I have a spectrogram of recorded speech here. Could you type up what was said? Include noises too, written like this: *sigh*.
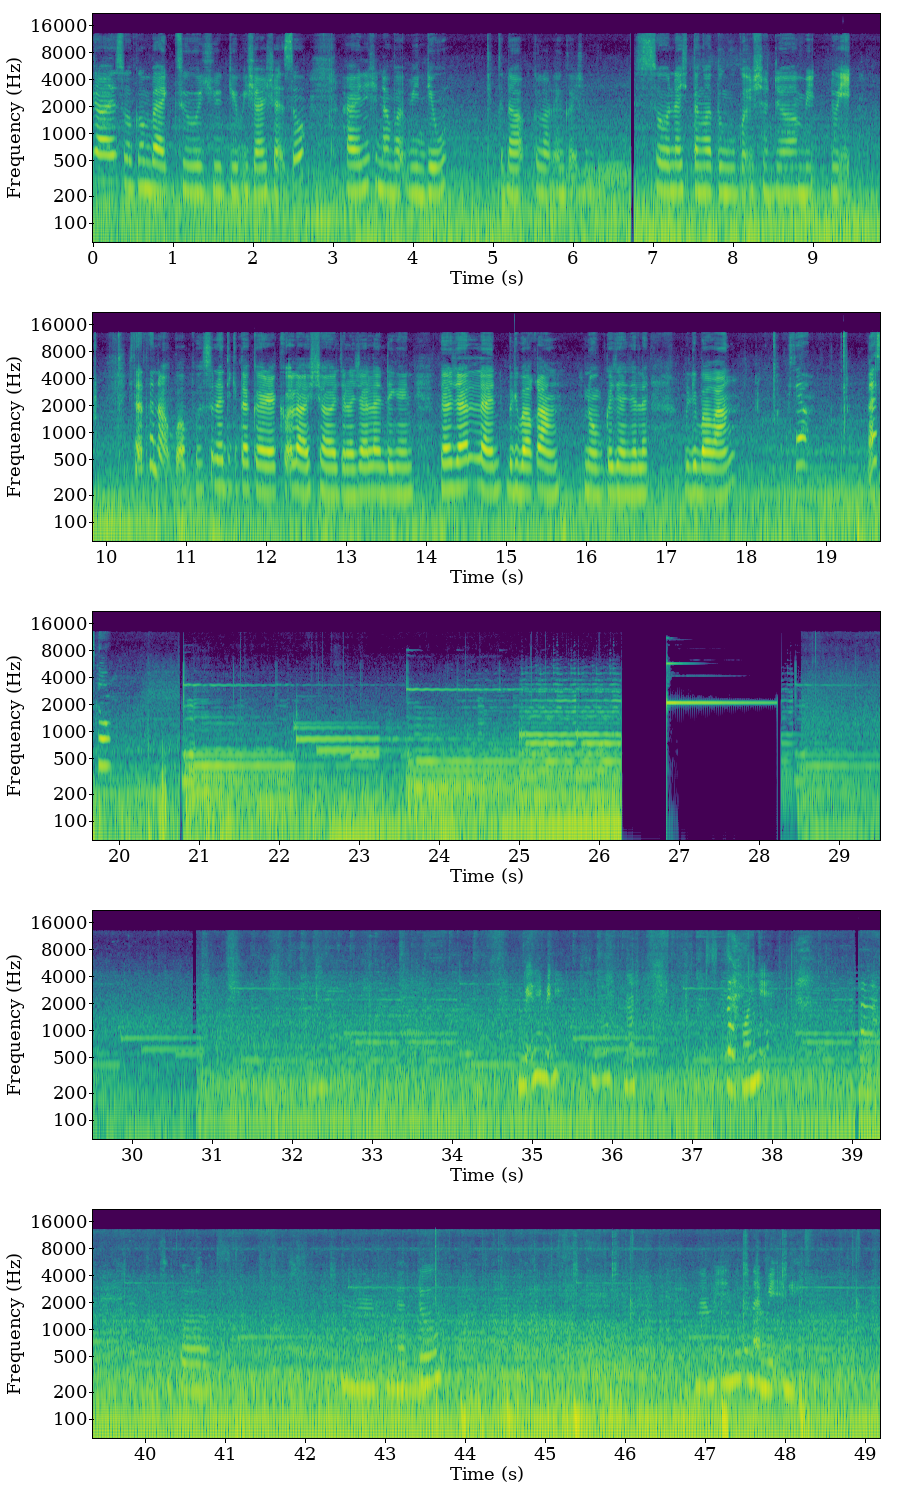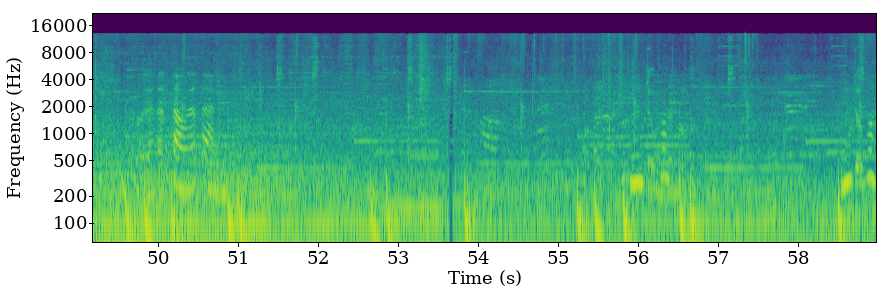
guys, welcome back to YouTube Isha Arshad So, hari ni saya nak buat video. Kita nak keluar dengan Isha So, Najib tengah tunggu Kak Isha dia ambil duit. Kita tak tahu nak buat apa. So, nanti kita akan record lah Isha jalan-jalan dengan Jalan-jalan beli barang. No, bukan jalan-jalan beli barang. So, let's go Ambil ni, ambil ni. Ha. Monyet eh. Suka. Hmm, satu. Nak ambil ni ke nak ambil ni? Oh, dah tak tahu, tak tahu ni. Untuk apa? Ni untuk apa?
